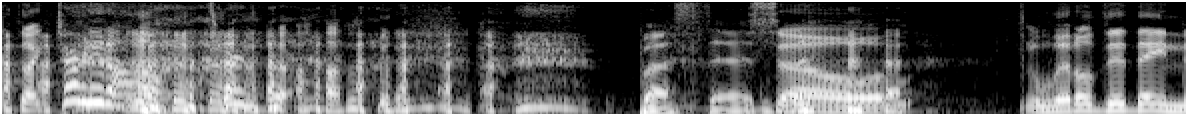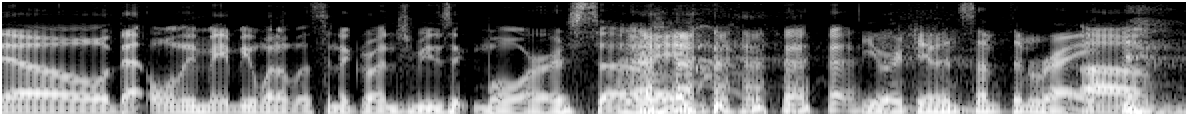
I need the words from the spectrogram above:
It's like turn it off turn it off Busted. so little did they know that only made me want to listen to grunge music more so right? you were doing something right. Um,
